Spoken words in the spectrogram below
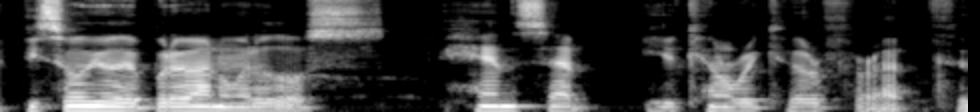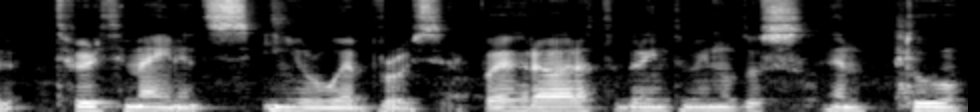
Episodio de prueba número 2. Hands up, you can record for up to 30 minutes in your web browser. Puedes grabar hasta 30 minutos en tu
